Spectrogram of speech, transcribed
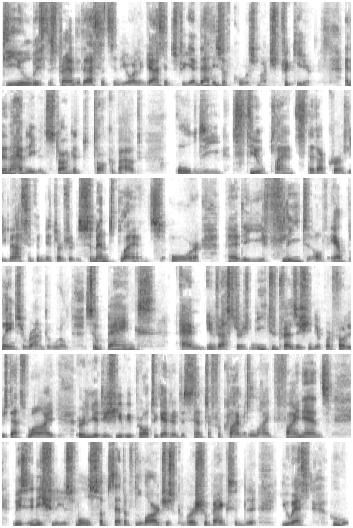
deal with the stranded assets in the oil and gas industry. And that is, of course, much trickier. And then I haven't even started to talk about all the steel plants that are currently massive emitters, or the cement plants, or uh, the fleet of airplanes around the world. So banks and investors need to transition their portfolios. That's why earlier this year we brought together the Center for Climate Aligned Finance with initially a small subset of the largest commercial banks in the US who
